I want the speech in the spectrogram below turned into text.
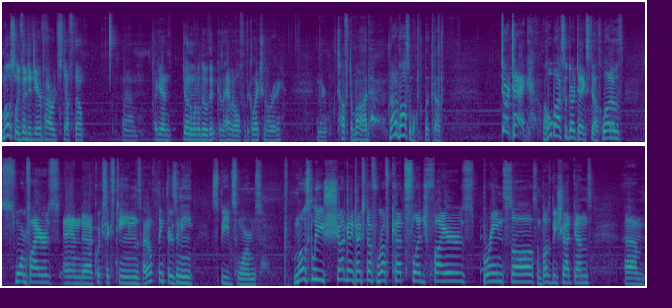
Mostly vintage air-powered stuff, though. Um, Again, don't know what I'll do with it because I have it all for the collection already. And they're tough to mod. Not impossible, but tough. Dart Tag! A whole box of Dart Tag stuff. A lot of Swarm Fires and uh, Quick 16s. I don't think there's any Speed Swarms. Mostly shotgunning type stuff. Rough Cut Sledge Fires, Brain Saw, some Buzz Bee shotguns. Um,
